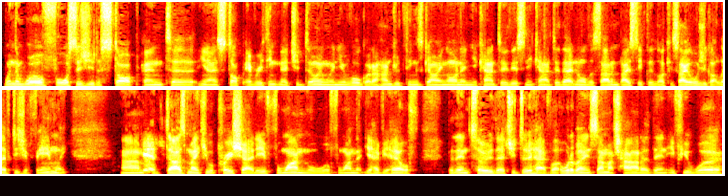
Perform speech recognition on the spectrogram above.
when the world forces you to stop and to you know stop everything that you're doing when you've all got a hundred things going on and you can't do this and you can't do that and all of a sudden basically like you say all you've got left is your family um, yes. it does make you appreciative for one or for one that you have your health but then two that you do have like, it would have been so much harder than if you were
